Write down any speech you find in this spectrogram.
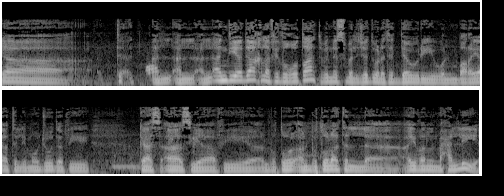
ال ال الأندية داخلة في ضغوطات بالنسبة لجدولة الدوري والمباريات اللي موجودة في كأس آسيا في البطول البطولات أيضا المحلية.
